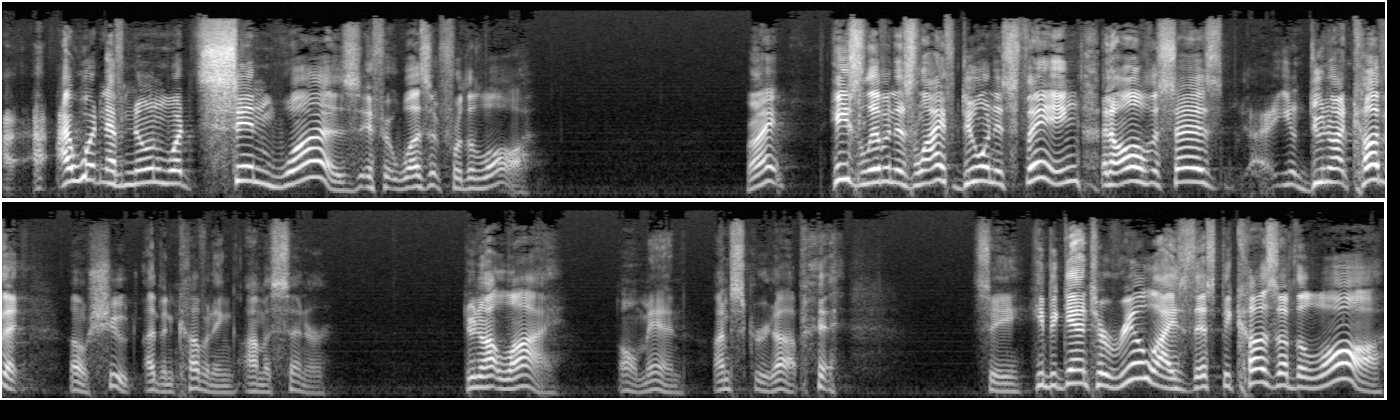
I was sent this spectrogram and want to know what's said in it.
I, I, wouldn't have known what sin was if it wasn't for the law. Right? He's living his life, doing his thing, and all of it says, uh, you know, do not covet. Oh, shoot, I've been coveting. I'm a sinner. Do not lie. Oh, man, I'm screwed up. See, he began to realize this because of the law.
